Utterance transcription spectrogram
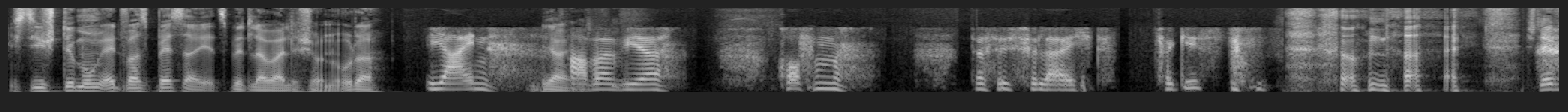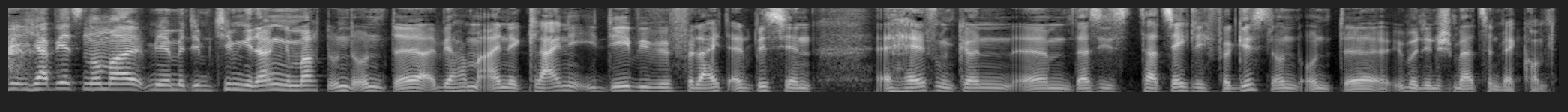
Ist die Stimmung etwas besser jetzt mittlerweile schon, oder? Jein. Jein. Aber wir hoffen, dass es vielleicht vergisst. Oh nein. Steffi, ich habe jetzt nochmal mir mit dem Team Gedanken gemacht und, und äh, wir haben eine kleine Idee, wie wir vielleicht ein bisschen äh, helfen können, ähm, dass sie es tatsächlich vergisst und, und äh, über den Schmerz hinwegkommt.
